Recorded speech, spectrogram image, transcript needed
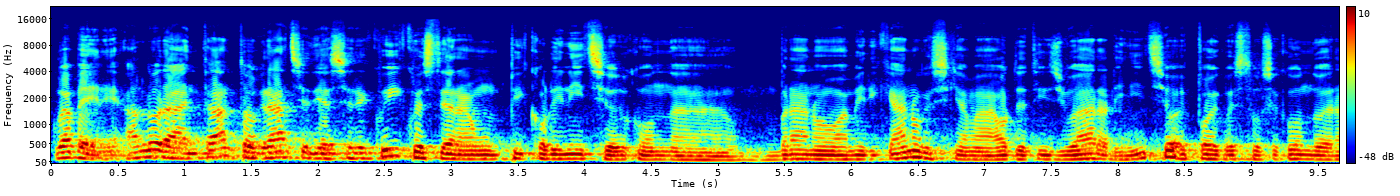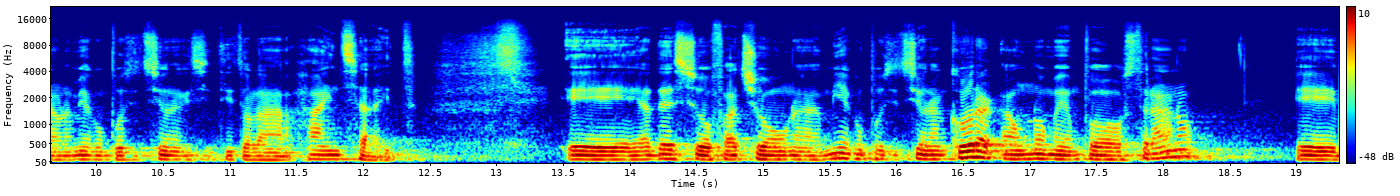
Va bene, allora intanto grazie di essere qui, questo era un piccolo inizio con uh, un brano americano che si chiama All the Things You Are all'inizio e poi questo secondo era una mia composizione che si intitola Hindsight e adesso faccio una mia composizione ancora, ha un nome un po' strano, e,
